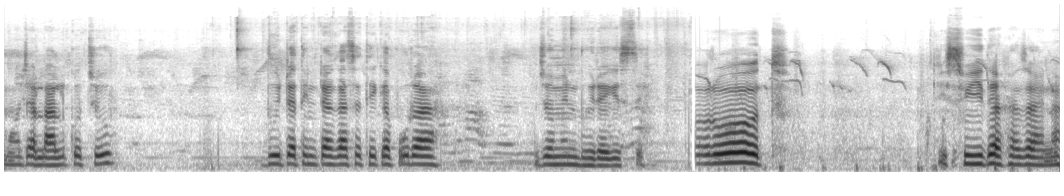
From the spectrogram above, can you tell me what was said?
মজা লাল কচু। দুইটা তিনটা গাছে থেকে পুরা জমিন ভরে গেছে। রোদ, কিছুই দেখা যায় না।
